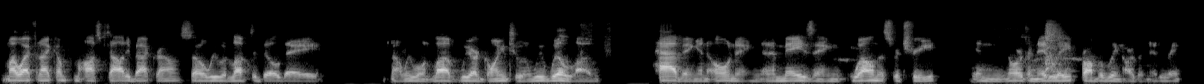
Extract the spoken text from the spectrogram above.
My wife and I come from a hospitality background, so we would love to build a, no, we won't love, we are going to, and we will love having and owning an amazing wellness retreat in Northern Italy, probably Northern Italy,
